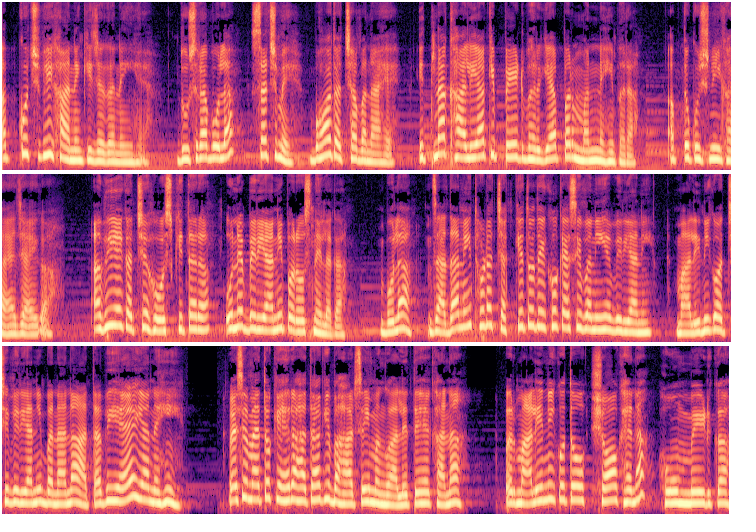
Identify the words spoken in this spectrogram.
अब कुछ भी खाने की जगह नहीं है। दूसरा बोला, सच में, बहुत अच्छा बना है। इतना खा लिया कि पेट भर गया पर मन नहीं भरा। अब तो कुछ नहीं खाया जाएगा। अभी एक अच्छे होस्ट की तरह उन्हें बिरयानी परोसने लगा। बोला, ज़्यादा नहीं, थोड़ा चक्के तो देखो कैसी बनी है बिरयानी। मालिनी को अच्छी बिरयानी बनाना आता भी है या नहीं? वैसे मैं तो कह रहा था कि बाहर से ही मंगवा लेते हैं खाना, पर मालिनी को तो शौक है ना होममेड का।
